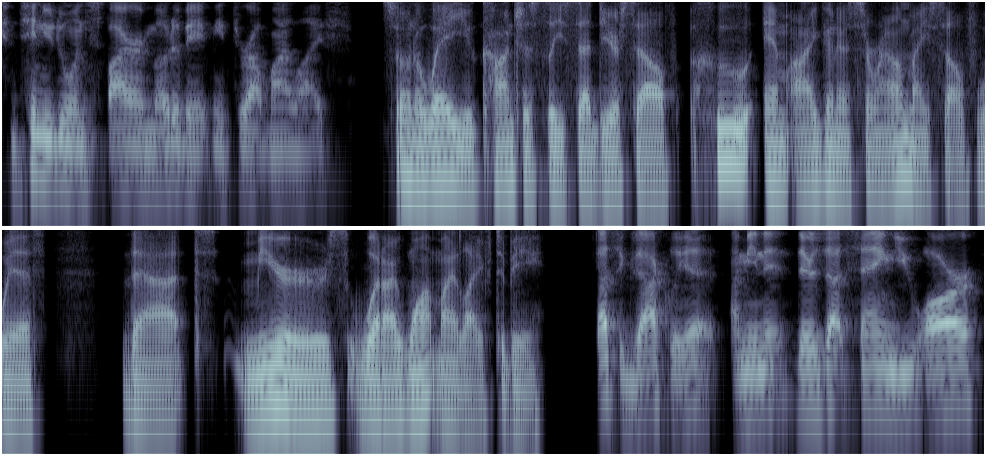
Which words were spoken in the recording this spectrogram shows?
continue to inspire and motivate me throughout my life. So, in a way, you consciously said to yourself, Who am I going to surround myself with that mirrors what I want my life to be? That's exactly it. I mean, it, there's that saying, you are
